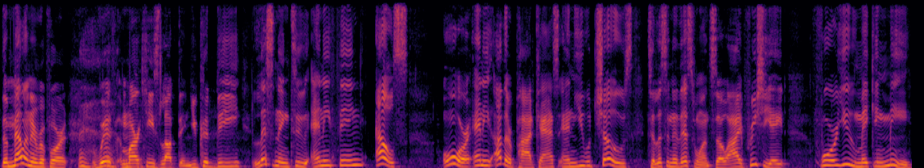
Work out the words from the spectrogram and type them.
the Melanin Report with Marquise Lupton. You could be listening to anything else or any other podcast, and you chose to listen to this one. So I appreciate for you making me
